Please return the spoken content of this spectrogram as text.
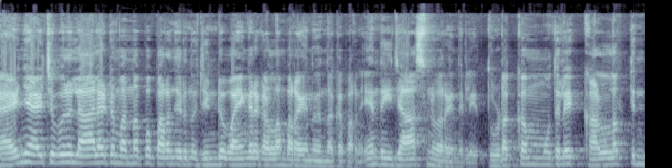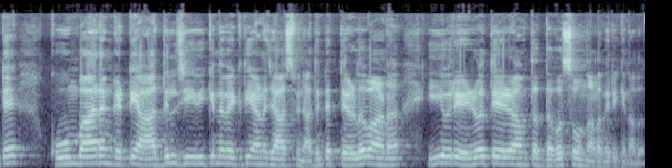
കഴിഞ്ഞ ആഴ്ച പോലും ലാലേട്ടൻ വന്നപ്പോൾ പറഞ്ഞിരുന്നു ജിൻഡോ ഭയങ്കര കള്ളം പറയുന്നു എന്നൊക്കെ പറഞ്ഞു. എന്താ ഈ ജാസ്മിൻ പറയുന്നില്ലേ? തുടക്കം മുതലേ കള്ളത്തിന്റെ കൂമ്പാരം കെട്ടി അതിൽ ജീവിക്കുന്ന വ്യക്തിയാണ് ജാസ്മിൻ. അതിന്റെ തെളിവാണ് ഈ ഒരു എഴുപത്തി ഏഴാമത്തെ ദിവസവും നടന്നിരിക്കുന്നത്.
